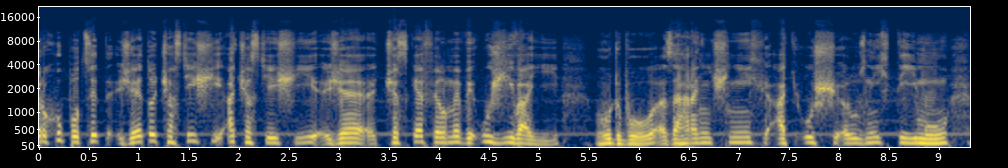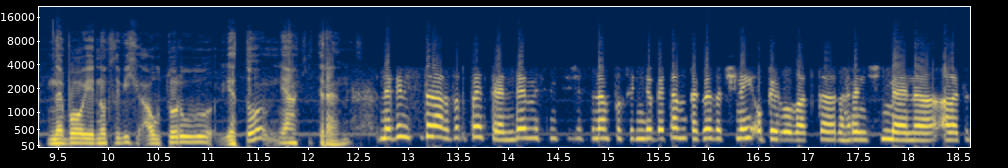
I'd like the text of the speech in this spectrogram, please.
trochu pocit, že je to častější a častější, že české filmy využívají hudbu zahraničních, ať už různých týmů nebo jednotlivých autorů. Je to nějaký trend? Nevím, jestli to dá nazvat úplně trendem. Myslím si, že se nám v poslední době tam takhle začínají objevovat ta zahraniční jména, ale to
